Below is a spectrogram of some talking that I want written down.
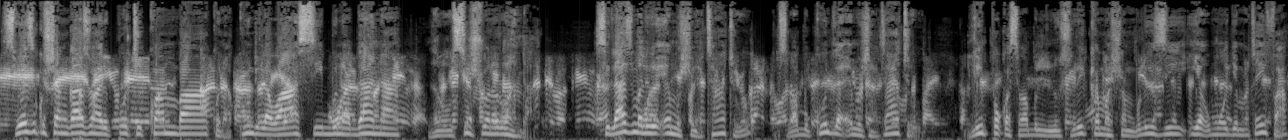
Siwezi kushangazwa na ripoti kwamba kuna kundi la waasi Bunagana linalohusishwa na Rwanda. Si lazima liwe M23 kwa sababu kundi la M23 lipo kwa sababu lilinusurika mashambulizi ya Umoja wa Mataifa,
